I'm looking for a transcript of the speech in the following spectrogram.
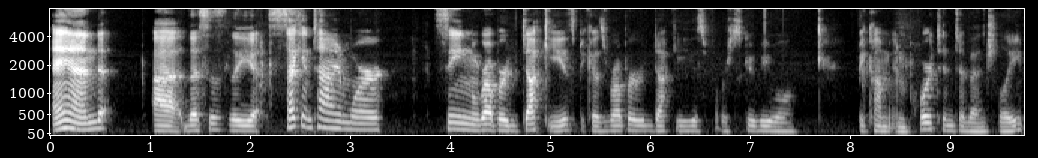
And uh, this is the second time we're seeing rubber duckies because rubber duckies for Scooby will become important eventually.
